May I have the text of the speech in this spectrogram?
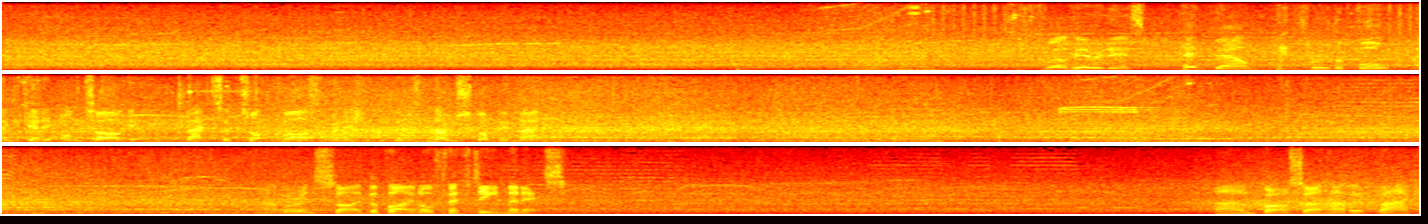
Well, here it is. Head down, hit through the ball and get it on target. That's a top-class finish. There's no stopping that. Inside the final 15 minutes. And Barca have it back.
